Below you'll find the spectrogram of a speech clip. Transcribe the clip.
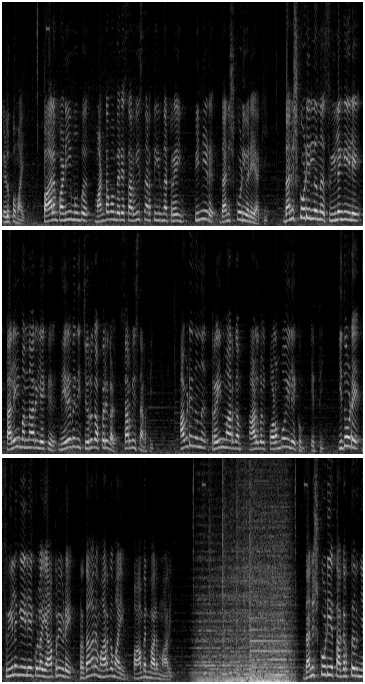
എളുപ്പമായി. പാലം പണിയും മുമ്പ് മണ്ഡപം വരെ സർവീസ് നടത്തിയിരുന്ന ട്രെയിൻ പിന്നീട് ധനുഷ്കോടി വരെയാക്കി. ധനുഷ്കോടിയിൽ നിന്ന് ശ്രീലങ്കയിലെ തലൈ മന്നാറിലേക്ക് നിരവധി ചെറുകപ്പലുകൾ സർവീസ് നടത്തി. അവിടെ നിന്ന് ട്രെയിൻ മാർഗം ആളുകൾ കൊളംബോയിലേക്കും എത്തി. ഇതോടെ ശ്രീലങ്കയിലേക്കുള്ള യാത്രയുടെ പ്രധാന മാർഗമായും പാമ്പൻ പാലം മാറി. ധനുഷ്കോടിയെ തകർത്തെറിഞ്ഞ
